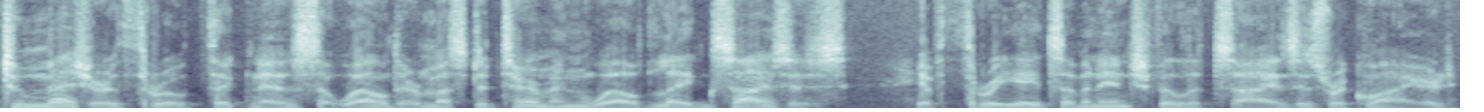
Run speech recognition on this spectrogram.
To measure throat thickness, a welder must determine weld leg sizes. If 3 eighths of an inch fillet size is required,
